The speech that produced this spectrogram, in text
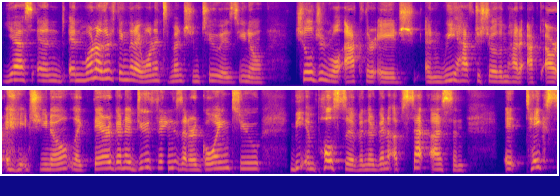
Yes, and and one other thing that I wanted to mention too is, you know, children will act their age and we have to show them how to act our age you know like they're going to do things that are going to be impulsive and they're going to upset us and it takes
